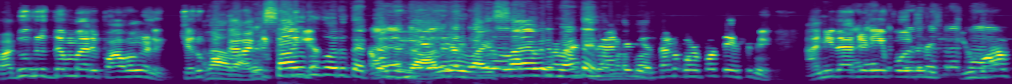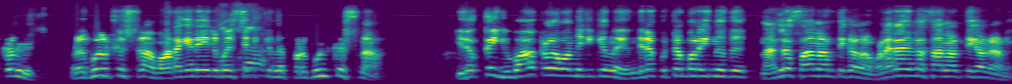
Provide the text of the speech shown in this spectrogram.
പടുവൃദ്ധന്മാര് പാവങ്ങൾ. എന്താണ് കുഴപ്പം അദ്ദേഹത്തിന് പോലുള്ള യുവാക്കൾ പ്രബുൽ കൃഷ്ണ വടകരയിൽ മത്സരിക്കുന്ന പ്രബുൽ കൃഷ്ണ ഇതൊക്കെ യുവാക്കളെ വന്നിരിക്കുന്നത്. എന്തിനാ കുറ്റം പറയുന്നത്? നല്ല സ്ഥാനാർത്ഥികളാണ് വളരെ നല്ല സ്ഥാനാർത്ഥികളാണ്.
